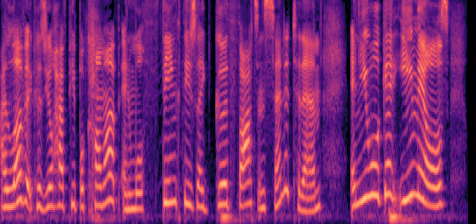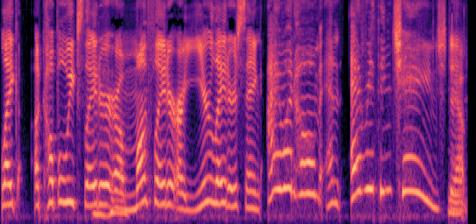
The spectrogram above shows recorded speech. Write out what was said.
i love it because you'll have people come up and we'll think these like good thoughts and send it to them and you will get emails like a couple weeks later or a mm-hmm. month later or a year later saying i went home and everything changed Yep.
